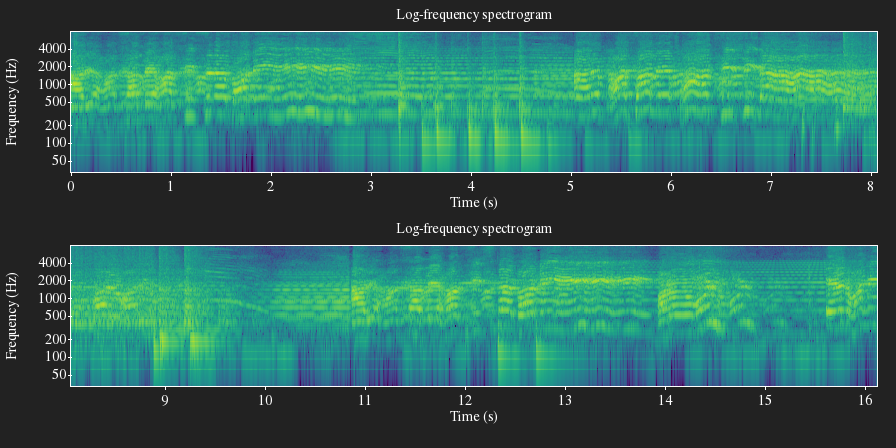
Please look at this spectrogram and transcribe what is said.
আরে হাসালে হাসিস রে ধনী। আরে হাসালে হাসিস না ধনী। এ ধনী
